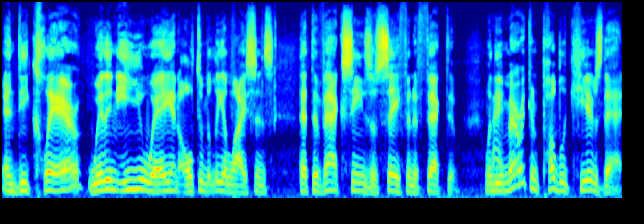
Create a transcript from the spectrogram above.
and declare with an EUA and ultimately a license that the vaccines are safe and effective. When the American public hears that,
